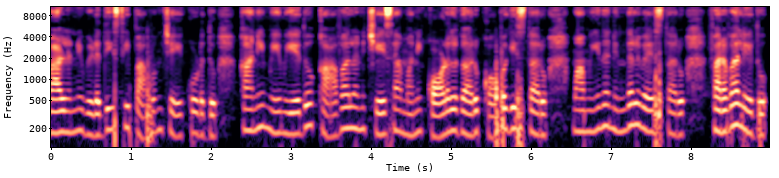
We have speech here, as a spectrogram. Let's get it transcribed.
వాళ్ళని విడదీసి పాపం చేయకూడదు. కానీ మేము ఏదో కావాలని చేశామని కోడలు గారు కోపగిస్తారు. మా మీద నిందలు వేస్తారు. పర్వాలేదు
